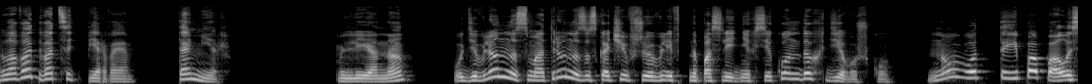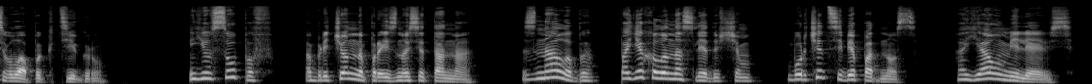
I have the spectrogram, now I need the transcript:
Глава двадцать первая. Тамир. «Лена?» Удивленно смотрю на заскочившую в лифт на последних секундах девушку. «Ну вот ты и попалась в лапы к тигру». «Юсупов», – обреченно произносит она. «Знала бы, поехала на следующем». Бурчит себе под нос. А я умиляюсь.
